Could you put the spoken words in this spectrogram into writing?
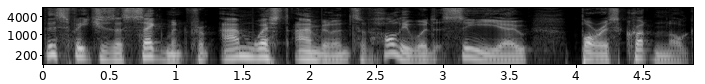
This features a segment from AmWest Ambulance of Hollywood CEO Boris Krutonog.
